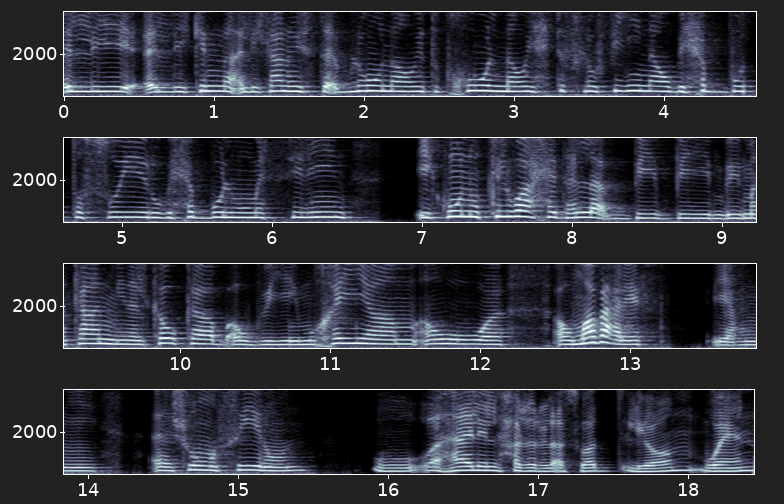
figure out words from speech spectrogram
اللي اللي كنا اللي كانوا يستقبلونا ويطبخوا لنا ويحتفلوا فينا وبيحبوا التصوير وبيحبوا الممثلين؟ يكونوا كل واحد هلا بمكان من الكوكب أو بمخيم أو أو ما بعرف يعني آه، شو مصيرهم. واهالي الحجر الأسود اليوم وين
